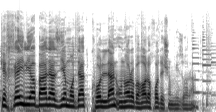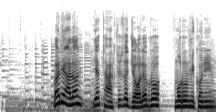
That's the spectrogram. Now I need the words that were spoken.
که خیلی ها بعد از یه مدت کلا اونا رو به حال خودشون می‌ذارن. ولی الان یه تحقیق جالب رو مرور می‌کنیم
